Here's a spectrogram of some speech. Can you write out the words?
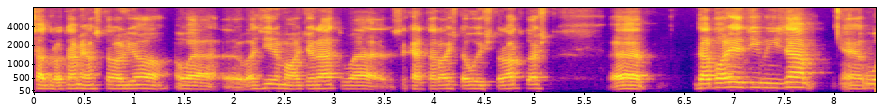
صدر استرالیا و وزیر مهاجرت و سکرترایش در اشتراک داشت. درباره دی ویزا و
